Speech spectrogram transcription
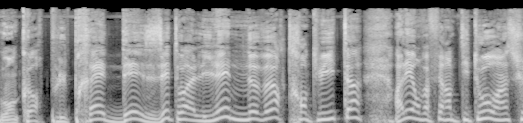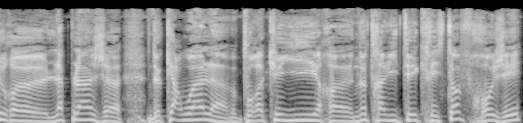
ou encore plus près des étoiles. Il est 9h38. Allez, on va faire un petit tour hein, sur euh, la plage de Carwal pour accueillir euh, notre invité Christophe Roger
